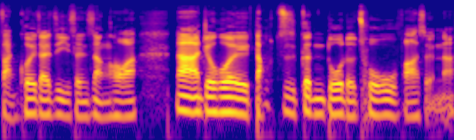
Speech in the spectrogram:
反馈在自己身上的话，那就会导致更多的错误发生呐。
